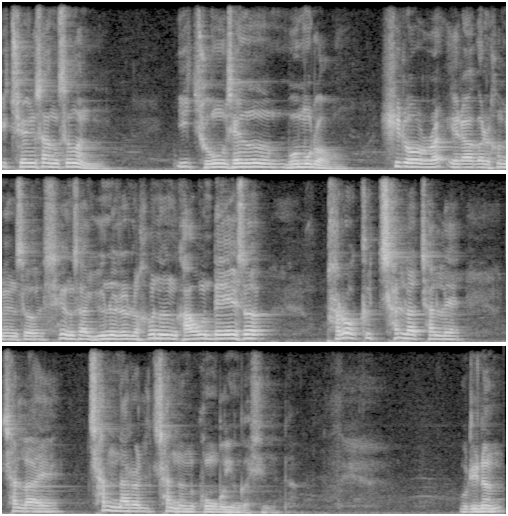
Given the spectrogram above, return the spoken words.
이 최상승은 이 중생의 몸으로 희로애락을 하면서 생사윤회를 하는 가운데에서 바로 그 찰나찰레 찰나의 참나를 찾는 공부인 것입니다. 우리는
